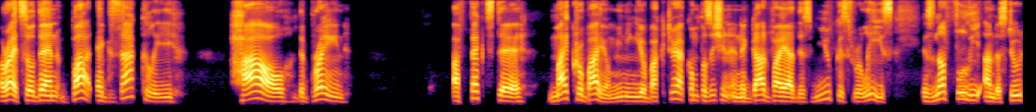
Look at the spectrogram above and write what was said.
All right, so then, but exactly how the brain affects the microbiome, meaning your bacteria composition in the gut via this mucus release, is not fully understood.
